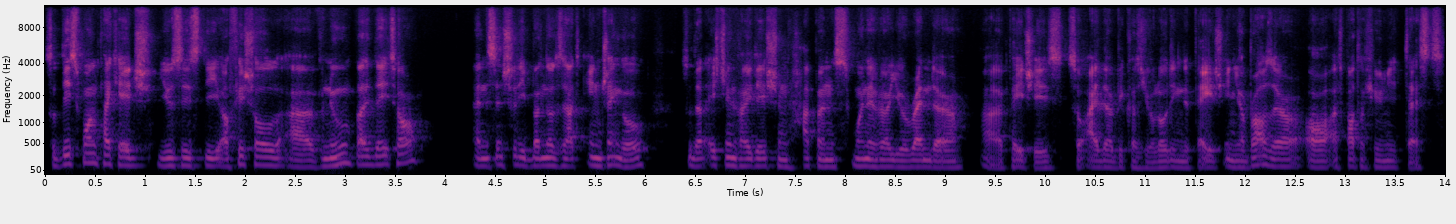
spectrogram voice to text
So this one package uses the official uh, validator and essentially bundles that in Django so that HTML validation happens whenever you render uh, pages. So either because you're loading the page in your browser or as part of your unit tests.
